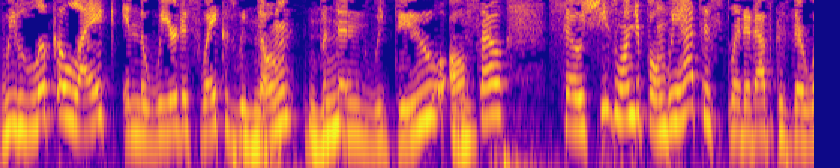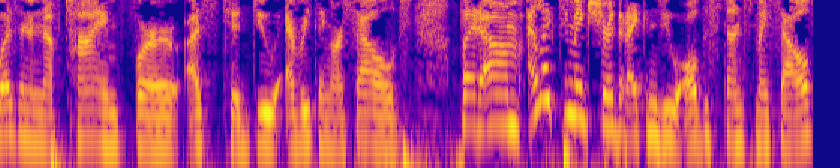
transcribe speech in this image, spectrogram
we look alike in the weirdest way because we mm-hmm. don't, but mm-hmm. then we do also. So she's wonderful, and we had to split it up because there wasn't enough time for us to do everything ourselves. But um, I like to make sure that I can do all the stunts myself,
